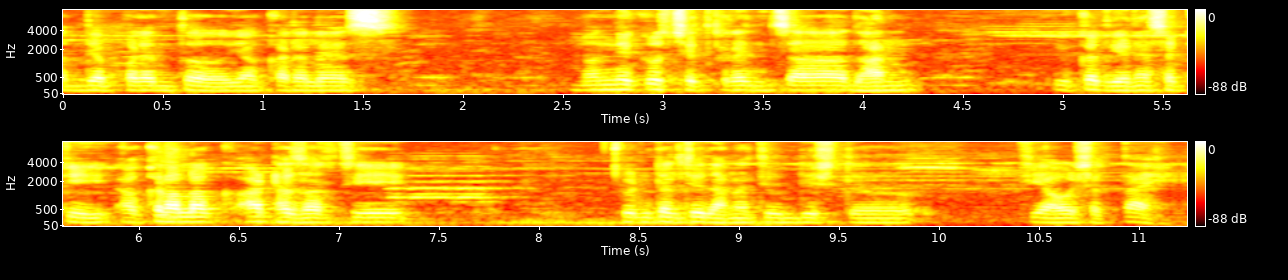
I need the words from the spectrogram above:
अद्यापपर्यंत या कार्यालयास नोंदणीकृत शेतकऱ्यांचा धान विकत घेण्यासाठी अकरा लाख आठ हजारचे क्विंटलचे धानाचे उद्दिष्टची आवश्यकता आहे.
